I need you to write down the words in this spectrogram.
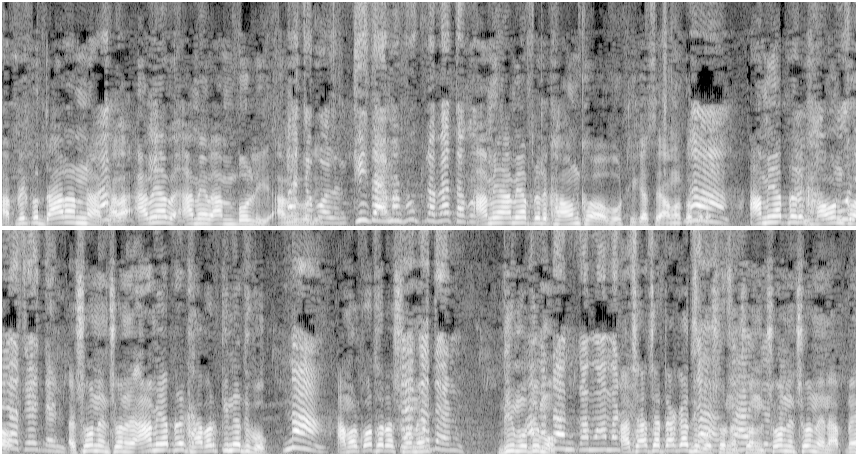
আপনি একটু দাঁড়ান না খালা। আমি আমি আমি বলি আমি আচ্ছা বলি। কি যায় আমার বুকটা ব্যথা করে আমি আমি আপনার খাওয়ান খাওয়াবো ঠিক আছে আমার কথা আমি আপনার খাওয়ান মুড়ি খাওয়া দেন। শোনেন শোনেন আমি আপনার খাবার কিনে দিব। না। আমার কথাটা শোনেন। দিমু দিমু। আচ্ছা আচ্ছা টাকা দিব শোনেন শোনেন শোনেন শোনেন আপনি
